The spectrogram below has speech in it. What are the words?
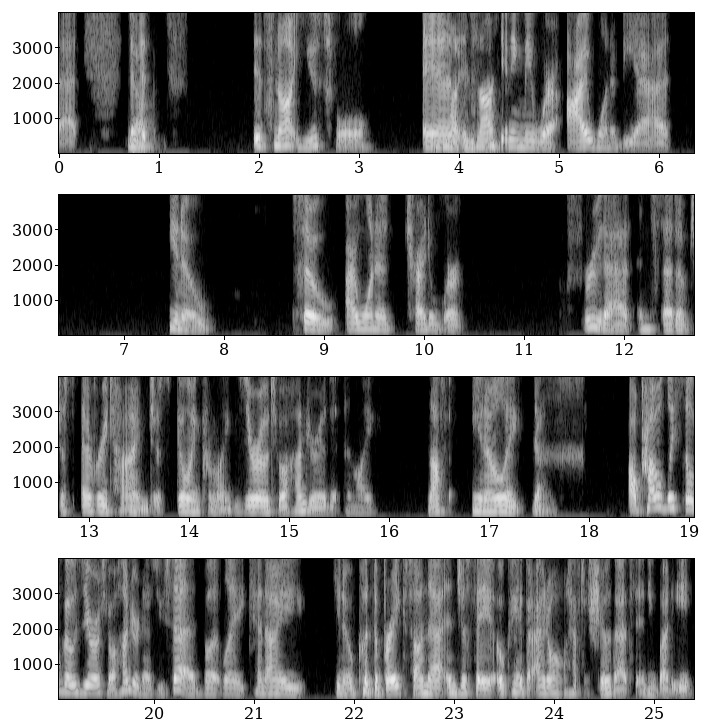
that that yeah. it's not useful and it's not, it's not getting me where I want to be at. You know, so I want to try to work through that instead of just every time just going from like zero to a hundred and like nothing, you know, like yeah. I'll probably still go zero to a hundred as you said, but like can I you know put the brakes on that and just say okay but i don't have to show that to anybody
